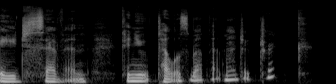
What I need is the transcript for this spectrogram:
age seven. Can you tell us about that magic trick?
